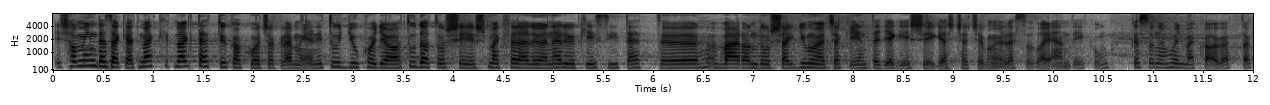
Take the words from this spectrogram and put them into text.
És ha mindezeket megtettük, akkor csak remélni tudjuk, hogy a tudatos és megfelelően előkészített várandóság gyümölcseként egy egészséges csecsemő lesz az ajándékunk. Köszönöm, hogy meghallgattak.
